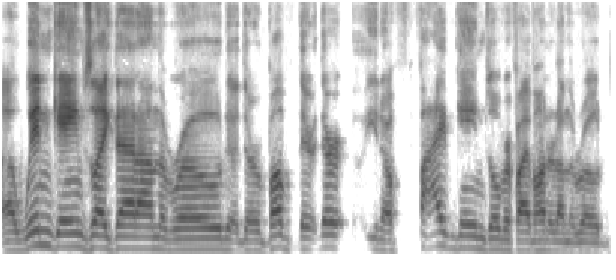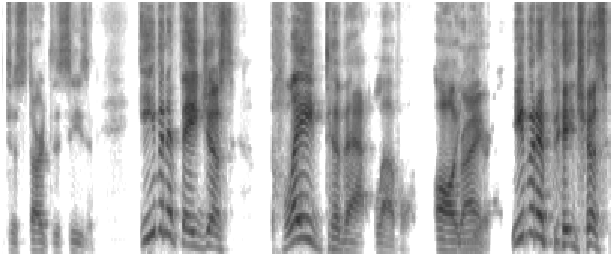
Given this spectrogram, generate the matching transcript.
uh, win games like that on the road. They're above. They're they're you know five games over 500 on the road to start the season. Even if they just played to that level all Right. year, even if they just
